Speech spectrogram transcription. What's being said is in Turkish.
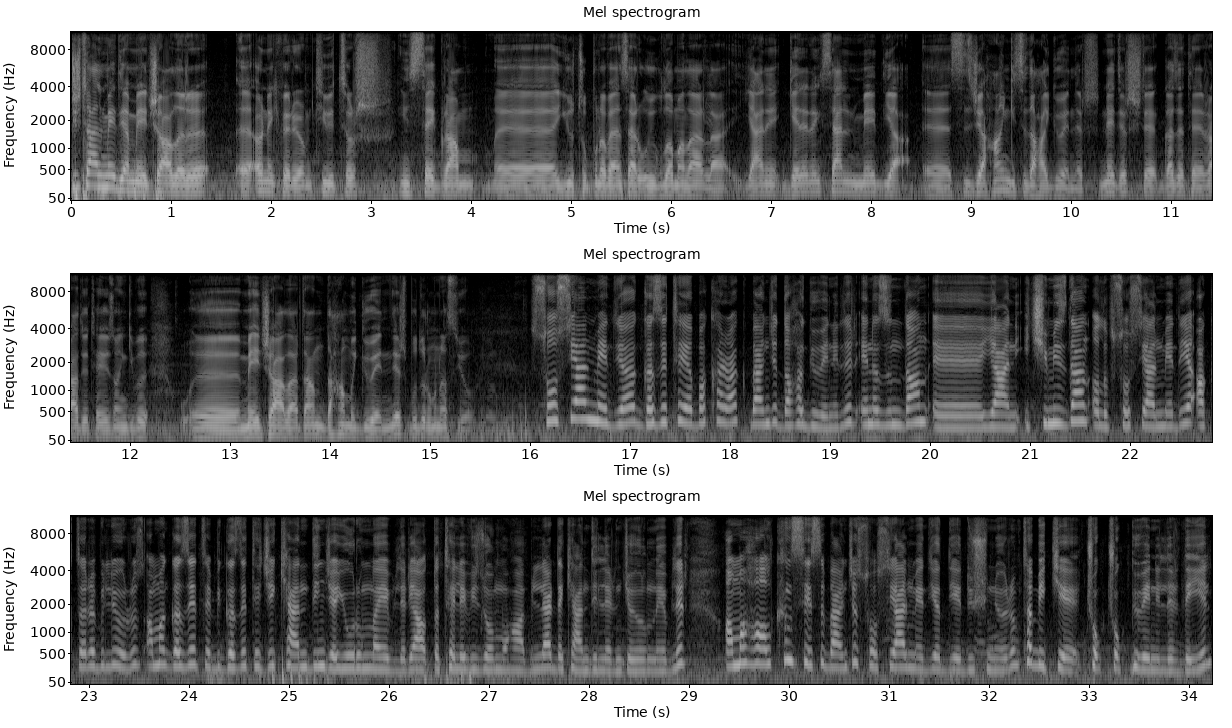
Dijital medya mecraları e, örnek veriyorum Twitter, Instagram, e, YouTube buna benzer uygulamalarla yani geleneksel medya e, sizce hangisi daha güvenilir? Nedir? İşte gazete, radyo, televizyon gibi e, mecralardan daha mı güvenilir? Bu durumu nasıl yorumluyorsun? Sosyal medya gazeteye bakarak bence daha güvenilir. En azından e, yani içimizden alıp sosyal medyaya aktarabiliyoruz. Ama gazete bir gazeteci kendince yorumlayabilir. Yahut da televizyon muhabirler de kendilerince yorumlayabilir. Ama halkın sesi bence sosyal medya diye düşünüyorum. Tabii ki çok çok güvenilir değil.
